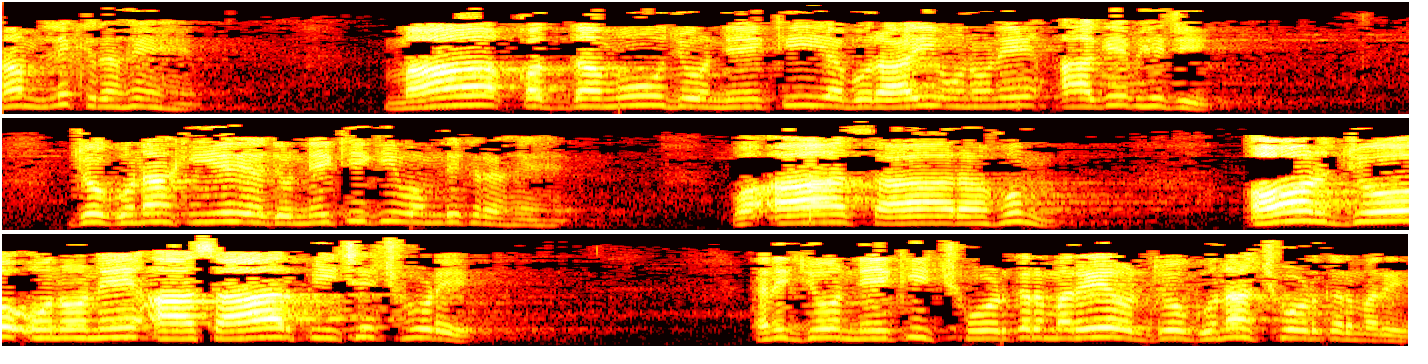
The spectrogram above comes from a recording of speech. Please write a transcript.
ہم لکھ رہے ہیں۔ ماں قدمو جو نیکی یا برائی انہوں نے آگے بھیجی۔ جو گناہ کیے یا جو نیکی کی وہ ہم لکھ رہے ہیں۔ وہ آسار اور جو انہوں نے آسار پیچھے چھوڑے یعنی جو نیکی چھوڑ کر مرے اور جو گنا چھوڑ کر مرے،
